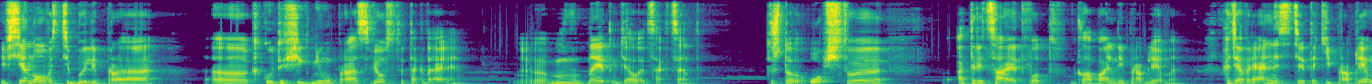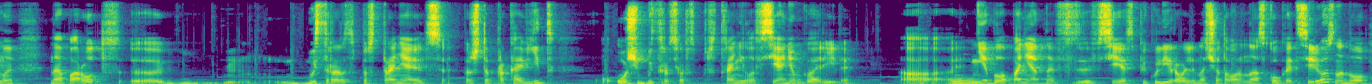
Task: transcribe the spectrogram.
и все новости были про Э, какую-то фигню про звезд и так далее. Э, на этом делается акцент. То, что общество отрицает вот глобальные проблемы. Хотя в реальности такие проблемы, наоборот, э, быстро распространяются. Потому что про ковид очень быстро все распространило. Все о нем говорили. Mm-hmm. Не было понятно, все спекулировали насчет того, насколько это серьезно, но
